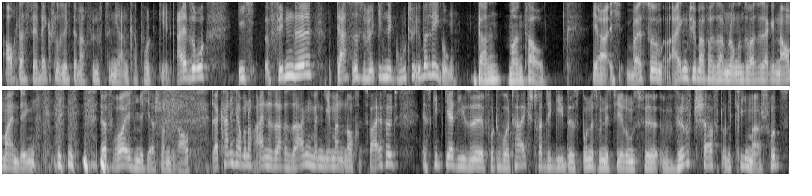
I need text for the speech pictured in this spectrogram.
auch dass der Wechselrichter nach 15 Jahren kaputt geht. Also ich finde, das ist wirklich eine gute Überlegung. Dann Mantau. Ja, ich, weißt du, Eigentümerversammlung und sowas ist ja genau mein Ding. da freue ich mich ja schon drauf. Da kann ich aber noch eine Sache sagen, wenn jemand noch zweifelt. Es gibt ja diese Photovoltaikstrategie des Bundesministeriums für Wirtschaft und Klimaschutz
